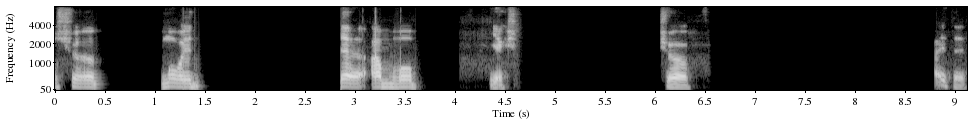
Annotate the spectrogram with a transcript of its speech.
що мова йде або якщо знаєте,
